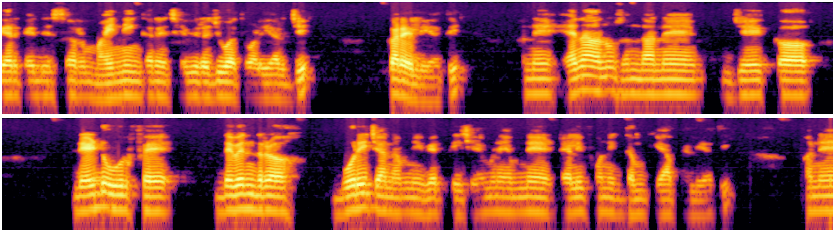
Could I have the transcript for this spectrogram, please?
ગેરકાયદેસર માઇનિંગ કરે છે એવી રજૂઆતવાળી અરજી કરેલી હતી. અને એના અનુસંધાને જે એક ડેડુ ઉર્ફે દેવેન્દ્ર બોરીચા નામની વ્યક્તિ છે, એમણે એમને ટેલિફોનિક ધમકી આપેલી હતી. અને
